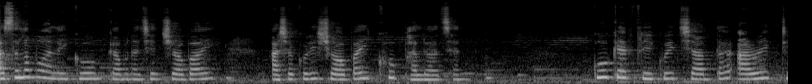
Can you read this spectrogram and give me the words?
আসসালামু আলাইকুম, কেমন আছেন সবাই? আশা করি সবাই খুব ভালো আছেন। কুক অ্যান্ড ফ্লিক উইথ শান্তার আরও একটি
